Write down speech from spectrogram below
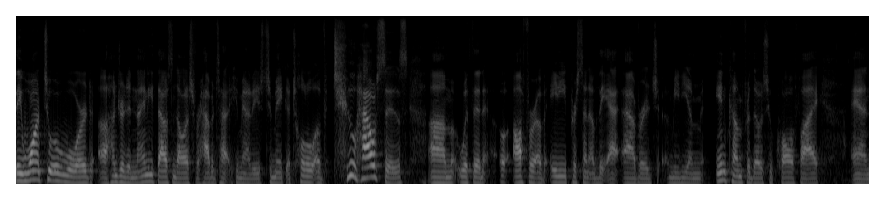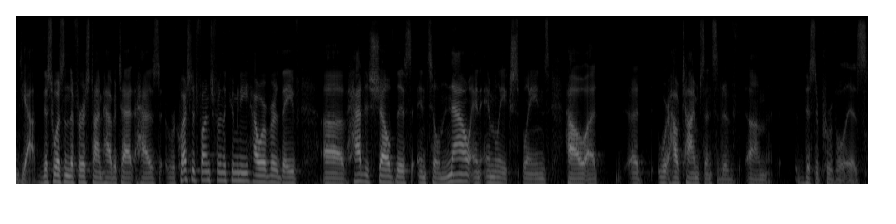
they want to award $190,000 for Habitat Humanities to make a total of two houses um, with an offer of 80% of the average medium income for those who qualify. And yeah, this wasn't the first time Habitat has requested funds from the community. However, they've uh, had to shelve this until now, and Emily explains how uh, uh, how time sensitive um, this approval is.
